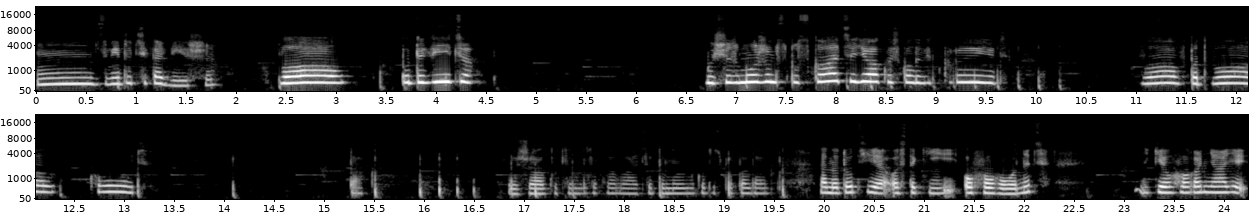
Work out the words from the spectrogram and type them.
Ммм, з виду цікавіше. Вау! Подивіться! Ми ще зможемо спускатися якось, коли відкриють. Вау, в підвал. Круть. Так. Жалко, це не закривається, тому ми кудись попадаємо. Ладно, тут є ось такий охоронець, який охороняє,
